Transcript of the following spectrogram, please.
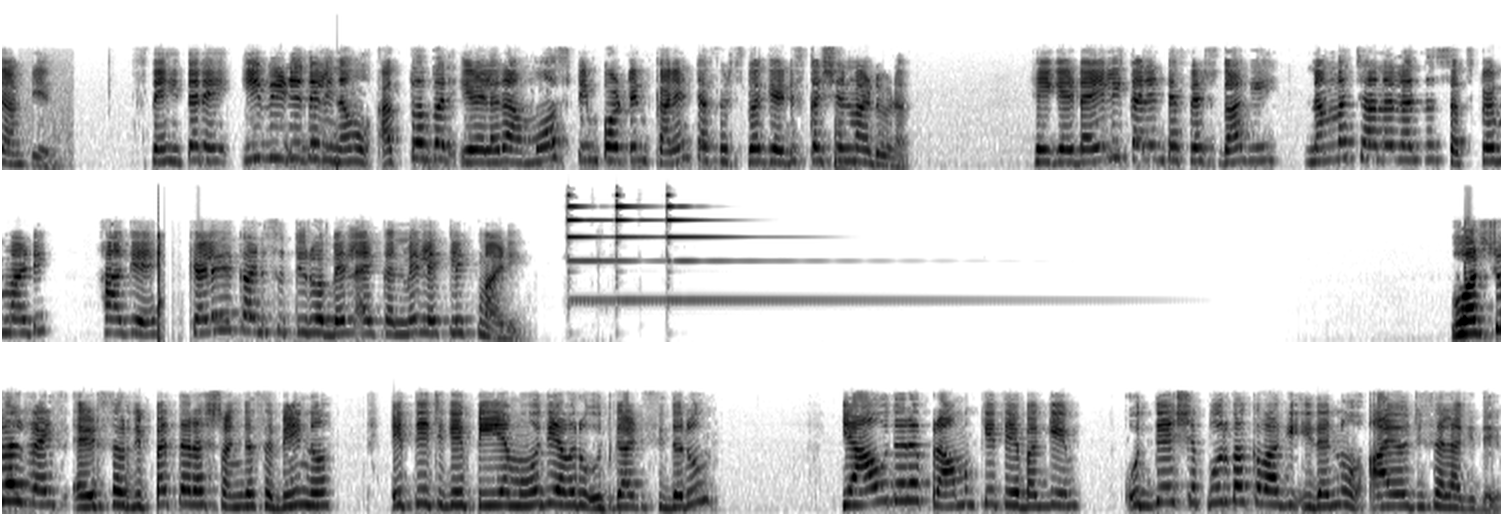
Champion ಸ್ನೇಹಿತರೆ, ಈ ವಿಡಿಯೋದಲ್ಲಿ ನಾವು ಅಕ್ಟೋಬರ್ ಏಳರ ಮೋಸ್ಟ್ ಇಂಪಾರ್ಟೆಂಟ್ ಕರೆಂಟ್ ಅಫೇರ್ಸ್ ಬಗ್ಗೆ ಡಿಸ್ಕಷನ್ ಮಾಡೋಣ. ಹೀಗೆ ಡೈಲಿ ಕರೆಂಟ್ ಅಫೇರ್ಸ್ಗಾಗಿ ನಮ್ಮ ಚಾನೆಲ್ ಅನ್ನು ಸಬ್ಸ್ಕ್ರೈಬ್ ಮಾಡಿ, ಹಾಗೆ ಕೆಳಗೆ ಕಾಣಿಸುತ್ತಿರುವ ಬೆಲ್ ಐಕನ್ ಮೇಲೆ ಕ್ಲಿಕ್ ಮಾಡಿ. ವರ್ಚುವಲ್ ರೈಸ್ ಎರಡ್ ಸಾವಿರದ ಇಪ್ಪತ್ತರ ಶೃಂಗಸಭೆಯನ್ನು ಇತ್ತೀಚೆಗೆ ಪಿಎಂ ಮೋದಿ ಅವರು ಉದ್ಘಾಟಿಸಿದರು. ಯಾವುದರ ಪ್ರಾಮುಖ್ಯತೆಯ ಬಗ್ಗೆ ಉದ್ದೇಶಪೂರ್ವಕವಾಗಿ ಇದನ್ನು ಆಯೋಜಿಸಲಾಗಿದೆ.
